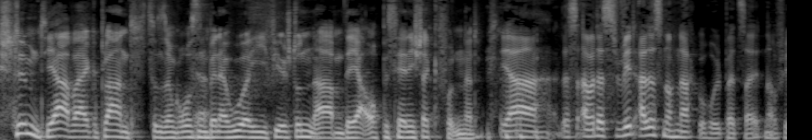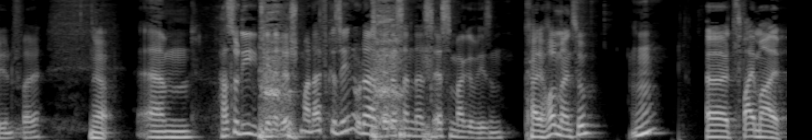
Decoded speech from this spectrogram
Stimmt, ja, war ja geplant zu unserem großen Ja. Ben Ahuahi vier Stunden Abend, der ja auch bisher nicht stattgefunden hat. Ja, das, aber das wird alles noch nachgeholt bei Zeiten auf jeden Fall. Ja. Ähm, hast du die generell schon mal live gesehen oder wäre das dann das erste Mal gewesen? Callejon meinst du? Hm? Äh, zweimal.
